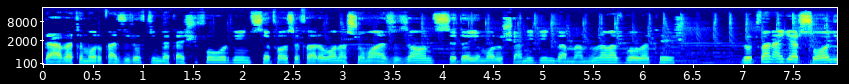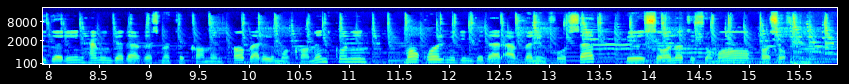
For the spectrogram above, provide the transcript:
دعوت ما رو پذیرفتین و تشریف آوردین. سپاس فراوان از شما عزیزان. صدای ما رو شنیدین و ممنونم از بابتش. لطفا اگر سوالی دارین همینجا در قسمت کامنت ها برای ما کامنت کنین. ما قول میدیم که در اولین فرصت به سوالات شما پاسخ بدیم.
